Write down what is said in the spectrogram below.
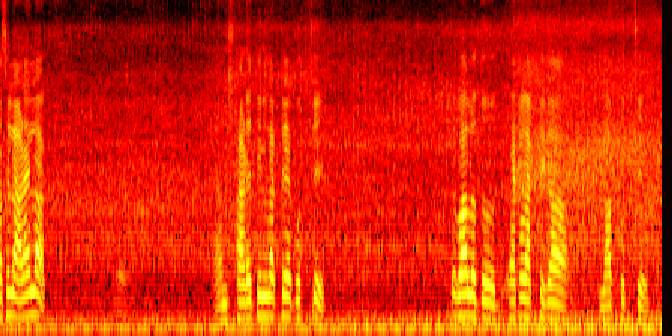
আসলে আড়াই লাখ? এখন সাড়ে তিন লাখ টাকা করছে। তো ভালো তো, এক লাখ টাকা লাভ করছে।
